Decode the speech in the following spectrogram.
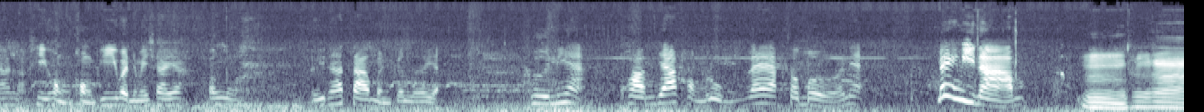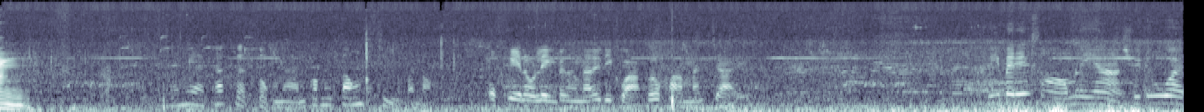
น่ารักทีของของพี่วันนี้ไม่ใช่อะต้องหนูเฮ้ยหน้าตาเหมือนกันเลยอะคือเนี่ยความยากของหลุมแรกเสมอเนี่ยแม่งมีน้ำอืมข้างแล้วเนี่ยถ้าเกิดตกน้ำก็ไม่ต้องถีบอะเนาะ โอเคเราเล็งไปทางนั้นเลยดีกว่าเพื่อความมั่นใจ นี่ไม่ได้ซ้อมเลยอะ ช่วยด้วย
